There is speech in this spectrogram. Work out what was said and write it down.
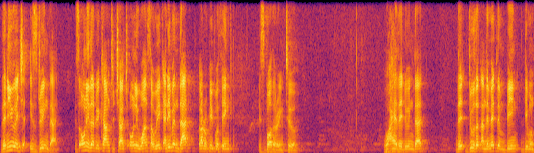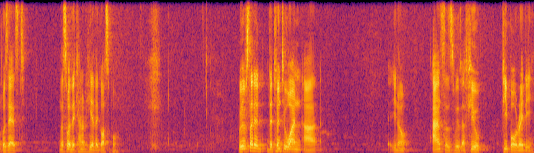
The New Age is doing that. It's only that we come to church only once a week, and even that, a lot of people think is bothering too. Why are they doing that? They do that and they make them being demon possessed. That's why they cannot hear the gospel. We have started the 21 uh, you know, answers with a few people already.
